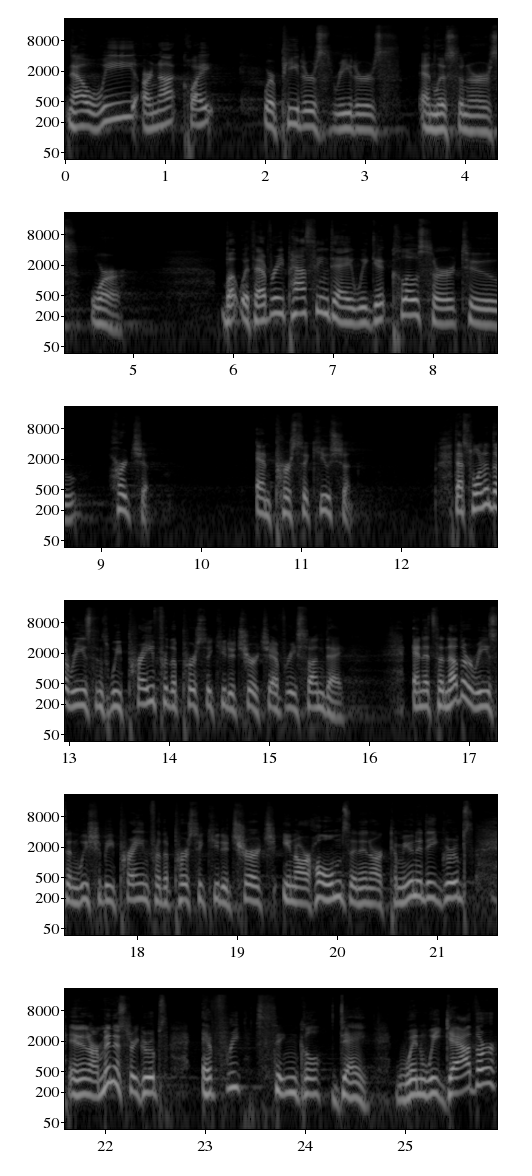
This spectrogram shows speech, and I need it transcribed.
Now, we are not quite where Peter's readers and listeners were. But with every passing day, we get closer to hardship and persecution. That's one of the reasons we pray for the persecuted church every Sunday. And it's another reason we should be praying for the persecuted church in our homes and in our community groups and in our ministry groups every single day when we gather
